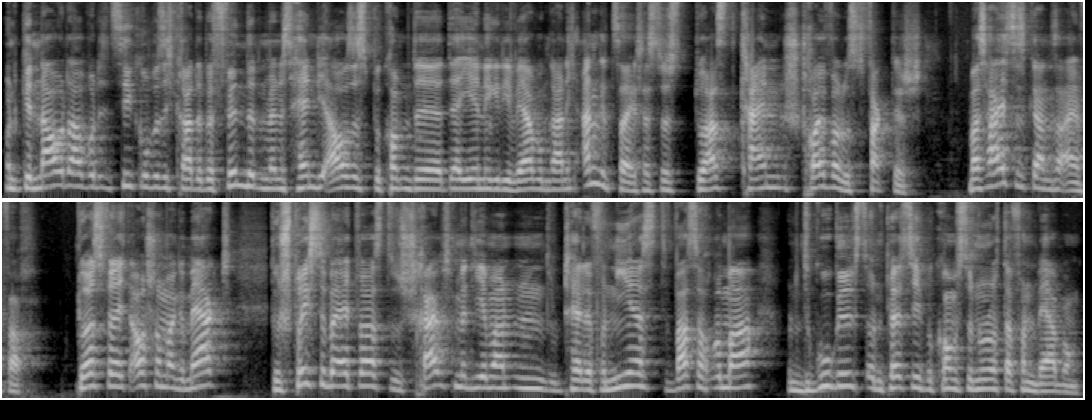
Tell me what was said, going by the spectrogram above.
und genau da, wo die Zielgruppe sich gerade befindet. Und wenn das Handy aus ist, bekommt der, derjenige die Werbung gar nicht angezeigt. Das heißt, du, du hast keinen Streuverlust faktisch. Was heißt das Ganze einfach? Du hast vielleicht auch schon mal gemerkt, du sprichst über etwas, du schreibst mit jemandem, du telefonierst, was auch immer, und du googelst und plötzlich bekommst du nur noch davon Werbung.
